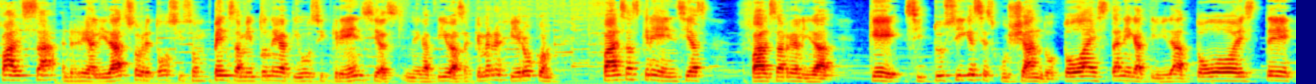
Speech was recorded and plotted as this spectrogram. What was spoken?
falsa realidad, sobre todo si son pensamientos negativos y creencias negativas. ¿A qué me refiero con falsas creencias, falsa realidad? Que si tú sigues escuchando toda esta negatividad, todo este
